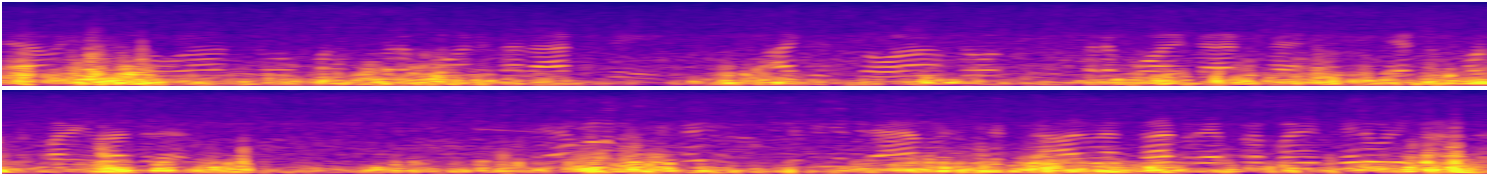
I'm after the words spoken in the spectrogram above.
ਜਾਂ ਵਿੱਚ 1672 ਪੁਆਇੰਟ ਦਾ ਲਾਟ ਸੀ ਅੱਜ 1673.8 ਹੈ ਇੱਕ ਫੁੱਟ ਪਾਣੀ ਵੱਧ ਰਿਹਾ ਡੈਮ ਵਿੱਚ ਨਾਲ ਨਾ ਕੱਢ ਰਿਹਾ ਪਰ ਪਾਣੀ ਫਿਰ ਵੀ ਨਹੀਂ ਕੱਢਦਾ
